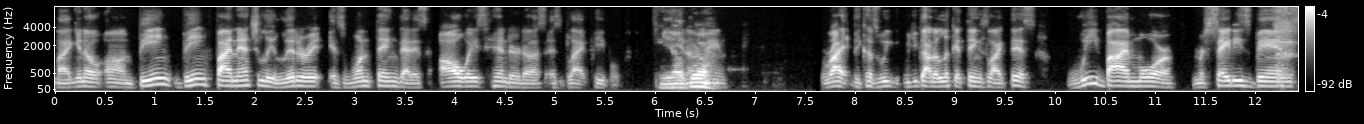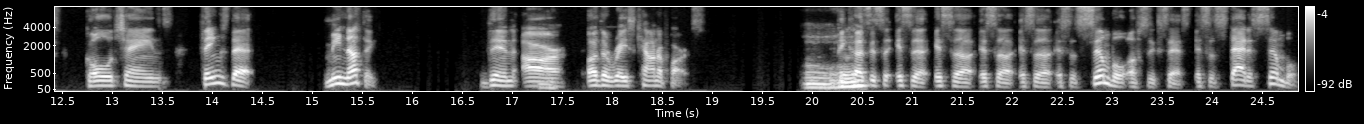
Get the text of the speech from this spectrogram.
like, you know, um being being financially literate is one thing that has always hindered us as black people. Yeah, you know what I mean? Right, because we you got to look at things like this. We buy more Mercedes Benz, gold chains, things that mean nothing than our other race counterparts. Mm-hmm. Because it's a it's a it's a it's a it's a it's a symbol of success. It's a status symbol.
